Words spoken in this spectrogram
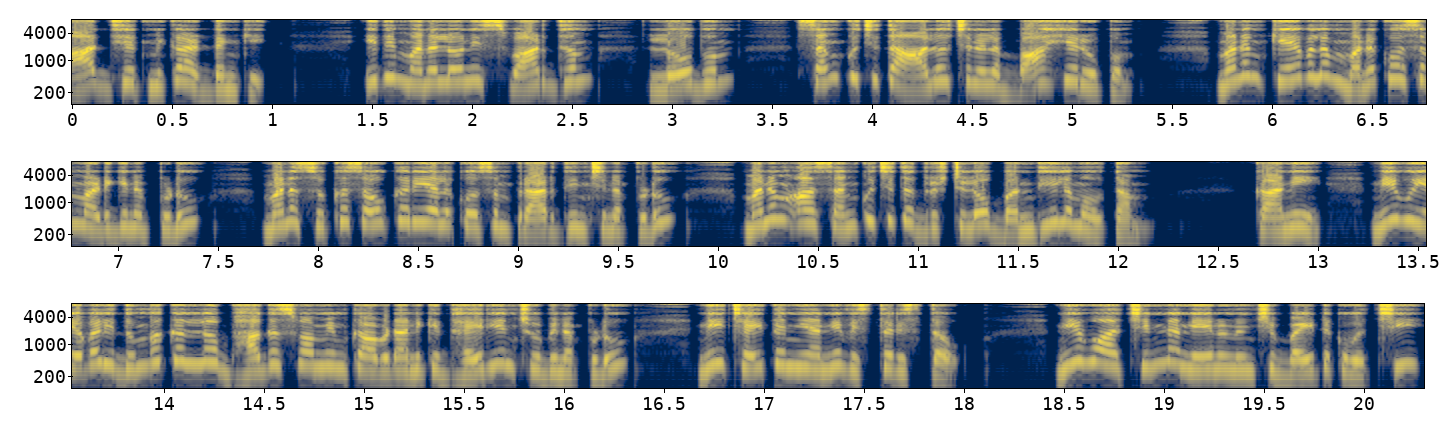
ఆధ్యాత్మిక అడ్డంకి. ఇది మనలోని స్వార్థం లోభం సంకుచిత ఆలోచనల బాహ్య రూపం. మనం కేవలం మనకోసం అడిగినప్పుడు మన సుఖ సౌకర్యాల కోసం ప్రార్థించినప్పుడు మనం ఆ సంకుచిత దృష్టిలో బంధీలమవుతాం. కాని నీవు ఎవరి దుంబకల్లో భాగస్వామ్యం కావడానికి ధైర్యం చూపినప్పుడు నీ చైతన్యాన్ని విస్తరిస్తావు. నీవు ఆ చిన్న నేను నుంచి బయటకు వచ్చి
